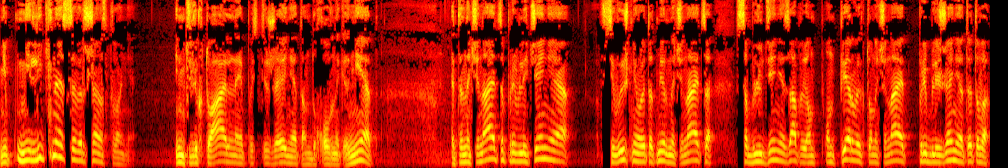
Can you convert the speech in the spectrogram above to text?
не, не личное совершенствование, интеллектуальное постижение, там, духовное. Нет. Это начинается привлечение Всевышнего в этот мир, начинается соблюдение заповедей. Он, он первый, кто начинает приближение от этого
